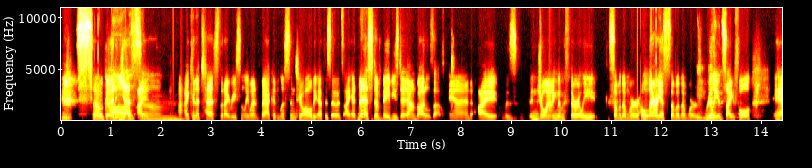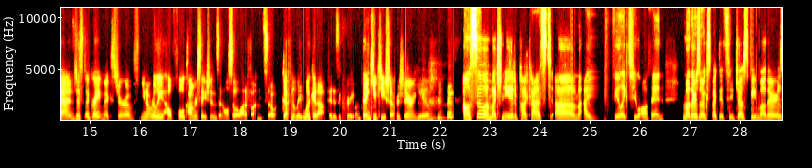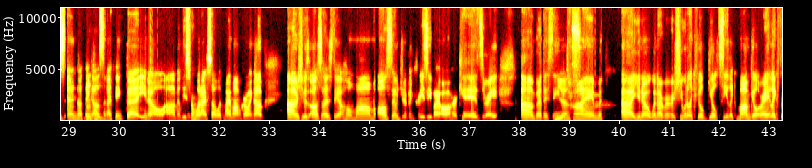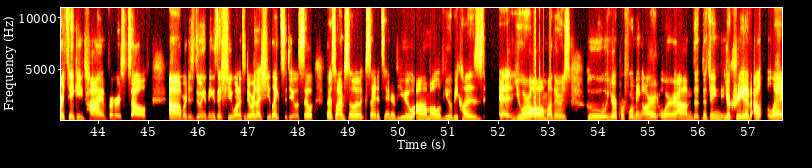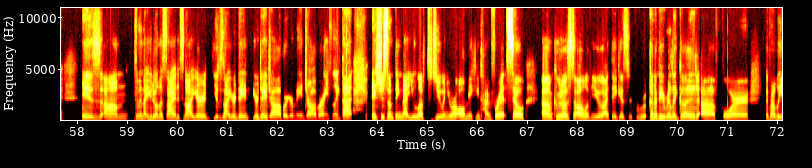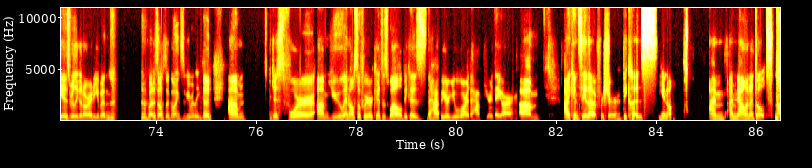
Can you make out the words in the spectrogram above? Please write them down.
fun. So good. Awesome. Yes, I I can attest that I recently went back and listened to all the episodes I had missed of Babies Down Bottles Up and I was enjoying them thoroughly. Some of them were hilarious, some of them were really insightful and just a great mixture of, you know, really helpful conversations and also a lot of fun. So definitely look it up. It is a great one. Thank you Keisha for sharing. Thank you. also a much needed podcast. Um, I feel like too often mothers are expected to just be mothers and nothing mm-hmm. else. And I think that, you know, um, at least from what I saw with my mom growing up, um, she was also a stay at home mom, also driven crazy by all her kids, right? Um, but at the same yes. time, uh, you know, whenever she would like feel guilty, like mom guilt, right? Like for taking time for herself, um, or just doing things that she wanted to do or that she liked to do. So that's why I'm so excited to interview um, all of you because you are all mothers who your performing art or um, the, the thing your creative outlet is um, something that you do on the side. It's not your it's not your day your day job or your main job or anything like that. It's just something that you love to do and you are all making time for it. So um, kudos to all of you. I think it's r- going to be really good uh, for it probably is really good already but but it's also going to be really good. Um, just for um, you and also for your kids as well because the happier you are the happier they are. Um, i can say that for sure because you know i'm i'm now an adult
